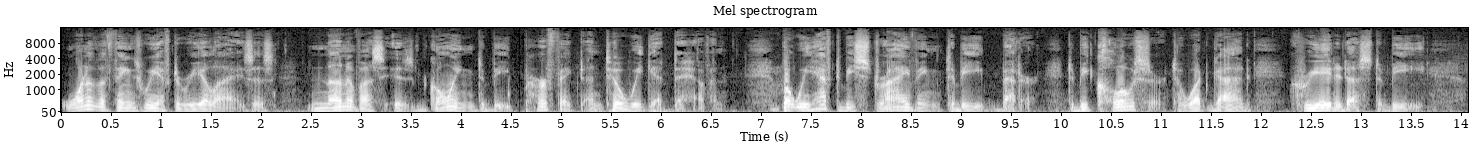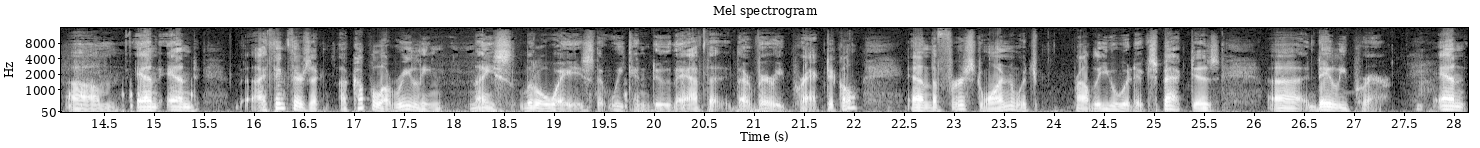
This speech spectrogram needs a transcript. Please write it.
one of the things we have to realize is none of us is going to be perfect until we get to heaven. But we have to be striving to be better, to be closer to what God created us to be. Um, and and I think there's a, a couple of really nice little ways that we can do that that they're very practical. And the first one, which probably you would expect, is uh, daily prayer. And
